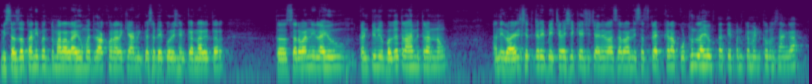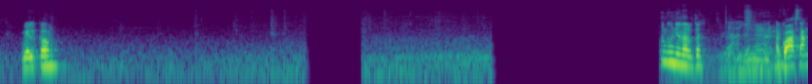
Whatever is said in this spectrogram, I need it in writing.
मी सजवताना पण तुम्हाला लाईव्हमध्ये दाखवणार आहे की आम्ही कसं डेकोरेशन करणार आहे तर. तर सर्वांनी लाईव्ह कंटिन्यू बघत राहा मित्रांनो. आणि रॉयल शेतकरी बेचाळीस एक्याऐंशी चॅनलला सर्वांनी सबस्क्राईब करा. कुठून लाईव्ह बघता ते पण कमेंट करून सांगा. वेलकम घेऊन येणार होतं? का सांग.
